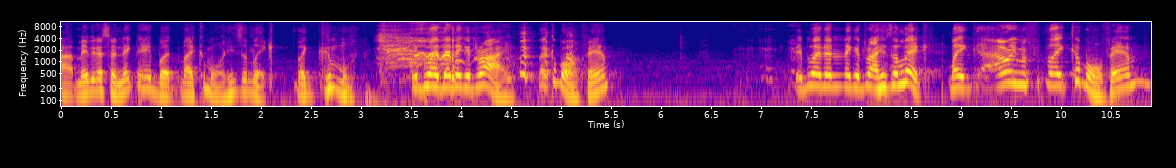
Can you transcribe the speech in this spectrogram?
Uh, maybe that's her nickname. But like, come on, he's a lick. Like, come on, they bled that nigga dry. Like, come on, fam. They bled that nigga dry. He's a lick. Like, I don't even like. Come on, fam.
